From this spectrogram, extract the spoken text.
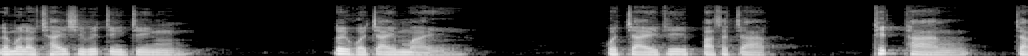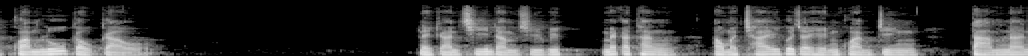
แล้วเมื่อเราใช้ชีวิตจริง ๆ ด้วยหัวใจใหม่ หัวใจที่ปราศจากทิศทางจากความรู้เก่าๆ ในการชี้นำชีวิตแม้กระทั่ง เอามาใช้เพื่อจะเห็นความจริงตามนั้น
